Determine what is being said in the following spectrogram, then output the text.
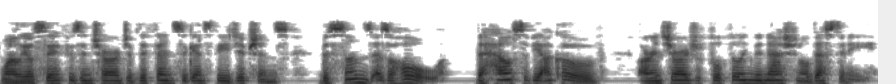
While Yosef is in charge of defense against the Egyptians, the sons as a whole, the house of Yaakov, are in charge of fulfilling the national destiny.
